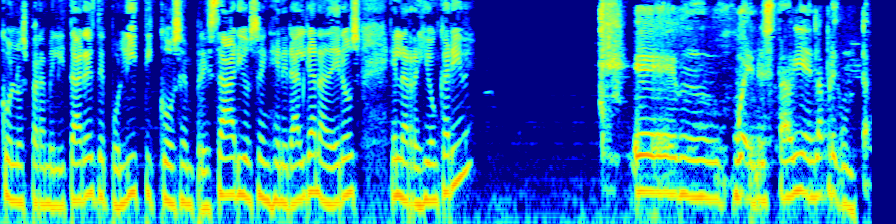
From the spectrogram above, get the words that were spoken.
con los paramilitares de políticos, empresarios, en general ganaderos en la región Caribe? Eh, bueno, está bien la pregunta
